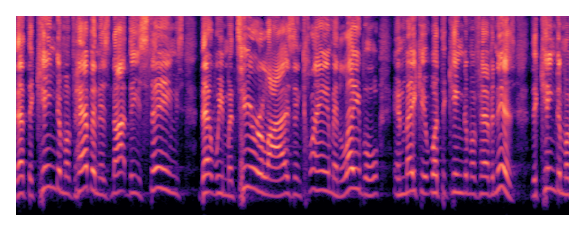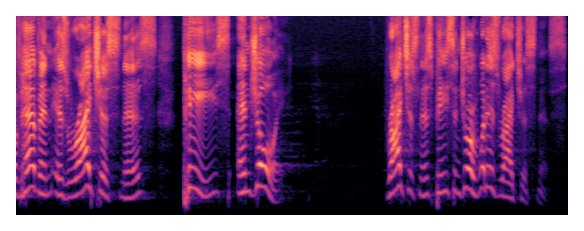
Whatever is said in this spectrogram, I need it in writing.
that the kingdom of heaven is not these things that we materialize and claim and label and make it what the kingdom of heaven is. The kingdom of heaven is righteousness, peace, and joy. Righteousness, peace, and joy. What is righteousness?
